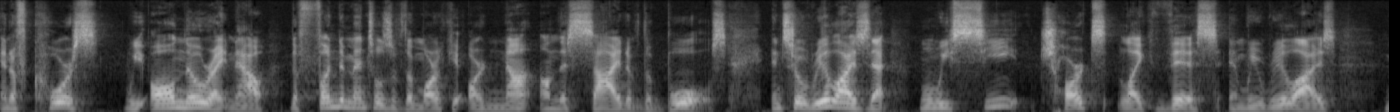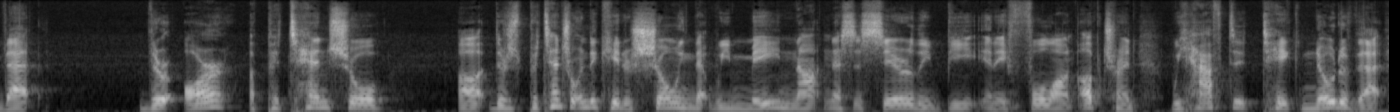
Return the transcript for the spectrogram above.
And of course, we all know right now the fundamentals of the market are not on the side of the bulls. And so realize that when we see charts like this and we realize that there are a potential uh, there's potential indicators showing that we may not necessarily be in a full on uptrend. We have to take note of that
